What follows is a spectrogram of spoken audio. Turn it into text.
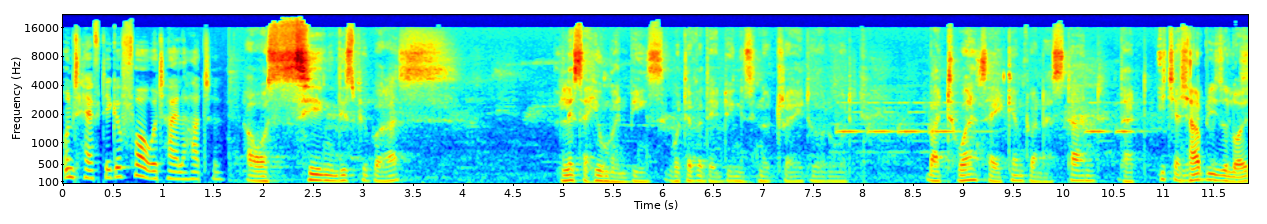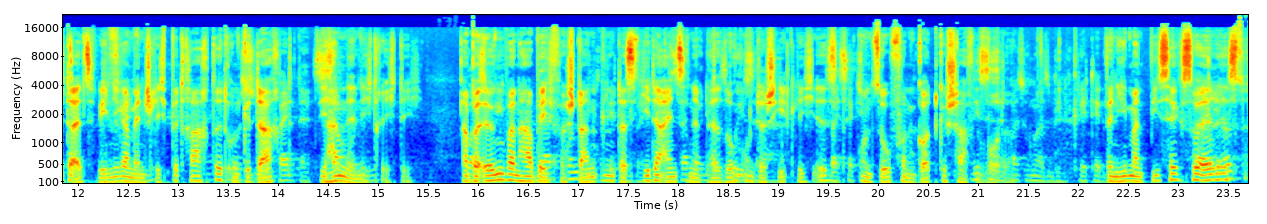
und heftige Vorurteile hatte. I was seeing these people as lesser human beings. Whatever they're doing is not right or what. Ich habe diese Leute als weniger menschlich betrachtet und gedacht, sie handeln nicht richtig. Aber irgendwann habe ich verstanden, dass jede einzelne Person unterschiedlich ist und so von Gott geschaffen wurde. Wenn jemand bisexuell ist,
